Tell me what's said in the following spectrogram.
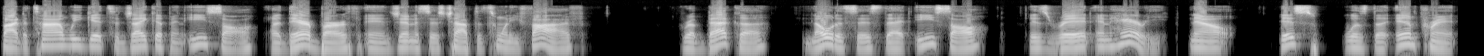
by the time we get to Jacob and Esau, uh, their birth in Genesis chapter 25, Rebecca notices that Esau is red and hairy. Now, this was the imprint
